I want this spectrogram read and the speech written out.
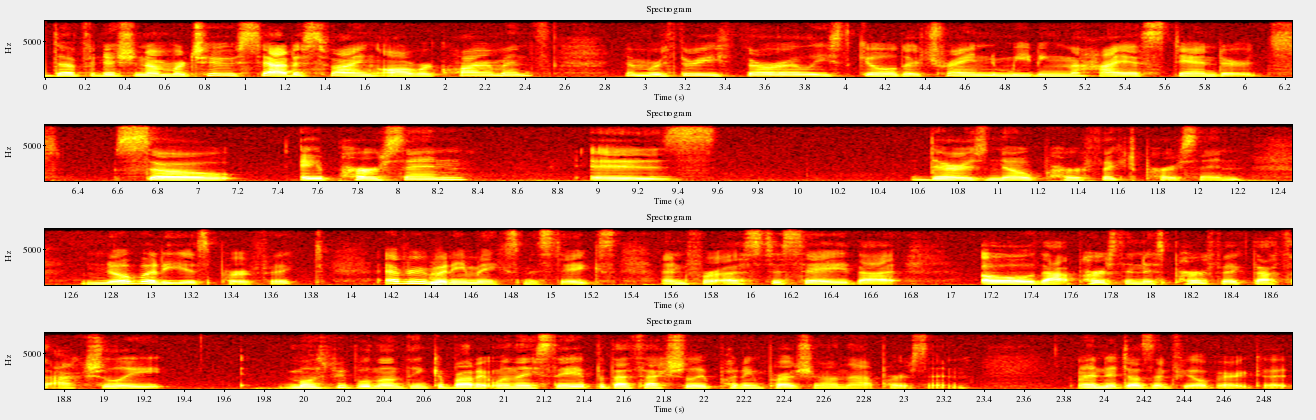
definition number two, satisfying all requirements. Number three, thoroughly skilled or trained, meeting the highest standards. So, a person is there is no perfect person. Nobody is perfect. Everybody makes mistakes. And for us to say that, oh, that person is perfect, that's actually, most people don't think about it when they say it, but that's actually putting pressure on that person. And it doesn't feel very good.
